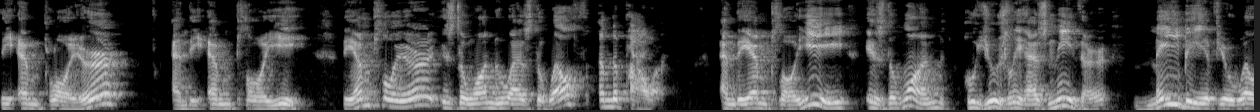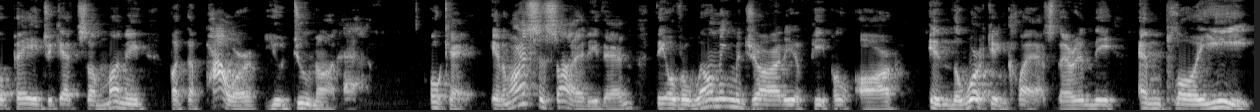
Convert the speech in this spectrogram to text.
the employer and the employee. The employer is the one who has the wealth and the power, and the employee is the one who usually has neither. Maybe if you're well paid, you get some money, but the power you do not have. Okay, in our society, then, the overwhelming majority of people are in the working class, they're in the employee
